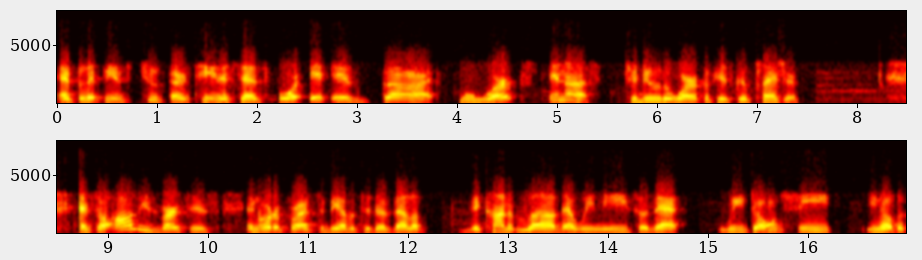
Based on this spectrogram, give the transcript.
And Philippians 2.13, it says, For it is God who works in us to do the work of His good pleasure. And so all these verses, in order for us to be able to develop the kind of love that we need so that we don't see, you know, the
